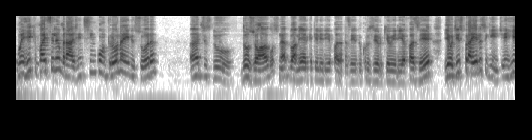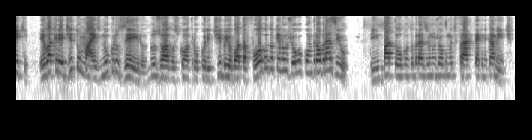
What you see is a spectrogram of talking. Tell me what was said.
o Henrique vai se lembrar, a gente se encontrou na emissora antes do, dos jogos, né, do América que ele iria fazer, do Cruzeiro que eu iria fazer, e eu disse para ele o seguinte, Henrique, eu acredito mais no Cruzeiro nos jogos contra o Curitiba e o Botafogo do que no jogo contra o Brasil. E empatou contra o Brasil num jogo muito fraco tecnicamente.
